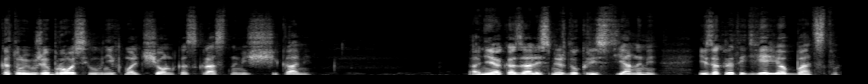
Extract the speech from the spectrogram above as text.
который уже бросил в них мальчонка с красными щеками. Они оказались между крестьянами и закрытой дверью аббатства,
